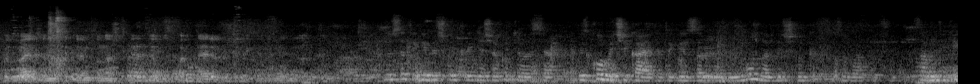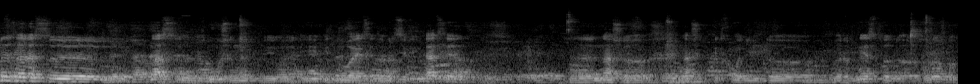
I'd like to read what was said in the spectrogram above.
Сподіваємося на підтримку наших партнерів, що такі замовлення. Ну, все-таки більш конкретніше хотілося. Від кого ви чекаєте таких замовлень? Можна більш конкретизувати це? Саме Ми проекти. зараз е, у нас змушено відбувається диверсифікація е, нашого, наших підходів до виробництва, до зробок.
